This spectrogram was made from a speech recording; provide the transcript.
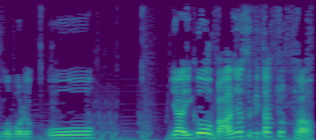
죽어버렸고. 야 이거 마녀 쓰기 딱 좋다.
